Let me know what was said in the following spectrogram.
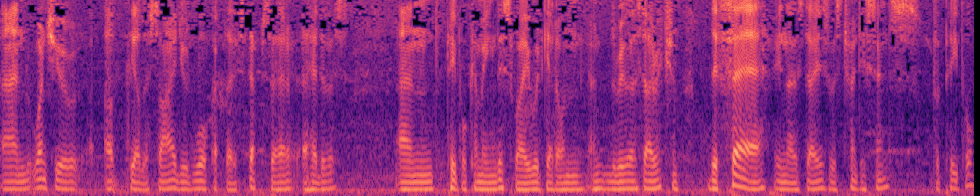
and once you're up the other side, you'd walk up those steps there ahead of us, and people coming this way would get on in the reverse direction. The fare in those days was 20 cents for people,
